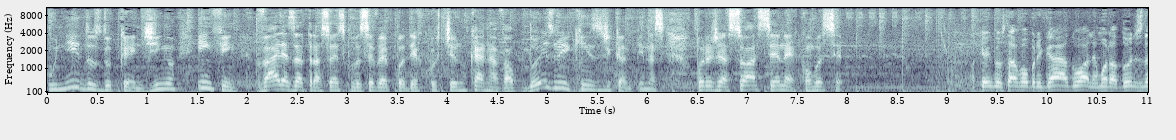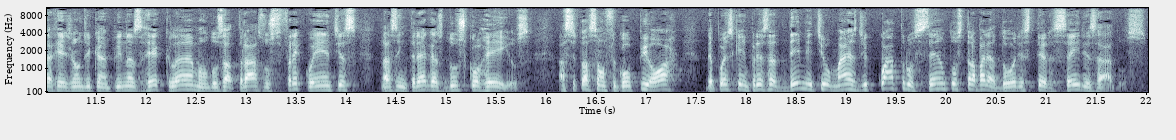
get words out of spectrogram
Unidos do Candinho, enfim, várias atrações que você vai poder curtir no Carnaval 2015 de Campinas. Por hoje é só, a cena é com você. Ok, Gustavo, obrigado. Olha, moradores da região de Campinas reclamam dos atrasos frequentes nas entregas dos Correios. A situação ficou pior depois que a empresa demitiu mais de 400 trabalhadores terceirizados.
